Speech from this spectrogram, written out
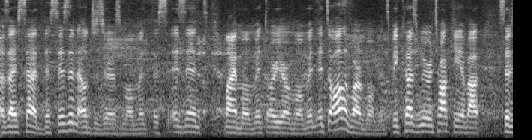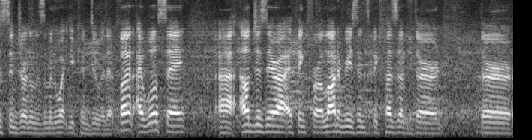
as I said, this isn't Al Jazeera's moment. This isn't my moment or your moment. It's all of our moments because we were talking about citizen journalism and what you can do with it. But I will say, uh, Al Jazeera, I think for a lot of reasons, because of their, their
